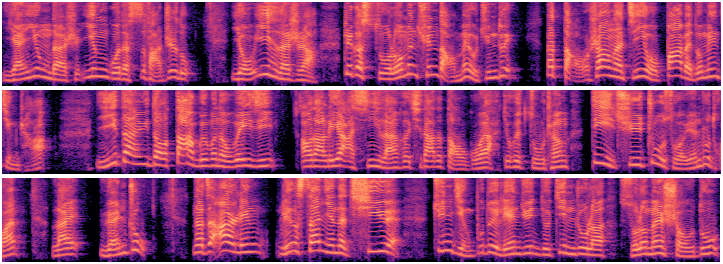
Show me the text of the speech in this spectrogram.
沿用的是英国的司法制度。有意思的是啊，这个所罗门群岛没有军队，那岛上呢仅有八百多名警察。一旦遇到大规模的危机，澳大利亚、新西兰和其他的岛国呀就会组成地区驻所援助团来援助。那在二零零三年的七月，军警部队联军就进驻了所罗门首都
